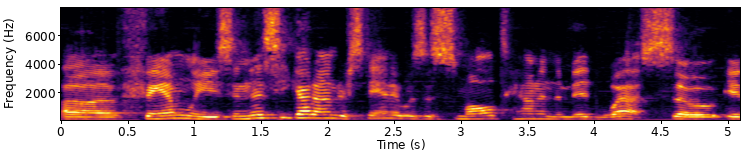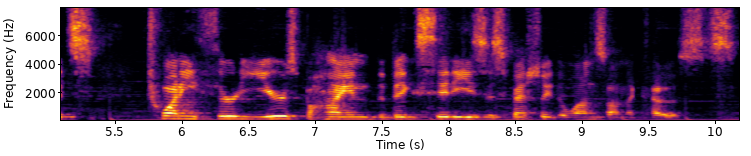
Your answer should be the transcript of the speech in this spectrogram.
uh, families, and this you got to understand it was a small town in the Midwest, so it's 20, 30 years behind the big cities, especially the ones on the coasts.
